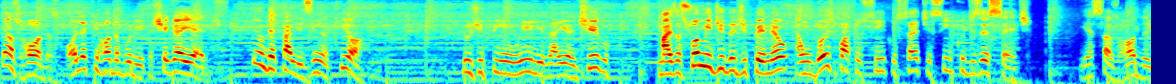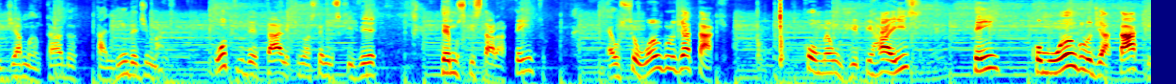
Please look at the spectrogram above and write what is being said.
e as rodas. Olha que roda bonita. Chega aí, Eric. Tem um detalhezinho aqui, ó, do Jeepinho Willys aí antigo, mas a sua medida de pneu é um 245 7517. E essas rodas diamantadas tá linda demais. Outro detalhe que nós temos que ver, temos que estar atento, é o seu ângulo de ataque. Como é um Jeep raiz, tem como ângulo de ataque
